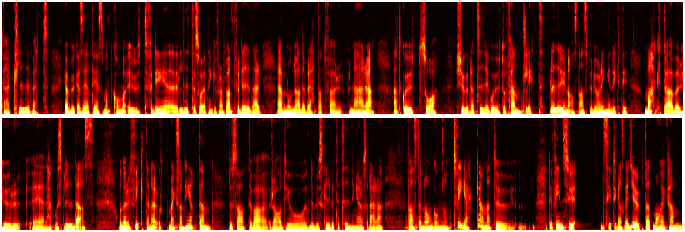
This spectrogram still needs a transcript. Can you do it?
det här klivet. Jag brukar säga att det är som att komma ut. För det är lite så, jag tänker framförallt för dig där, även om du hade berättat för, för nära, att gå ut så 2010, gå ut offentligt blir det ju någonstans. För du har ingen riktig makt över hur eh, det här kommer spridas. Och när du fick den här uppmärksamheten, du sa att det var radio, det blev skrivet i tidningar och sådär. Fanns det någon gång någon tvekan? Att du, det finns ju det sitter ganska djupt att många kan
